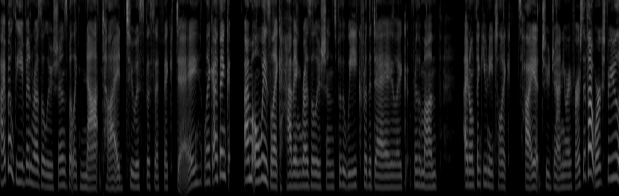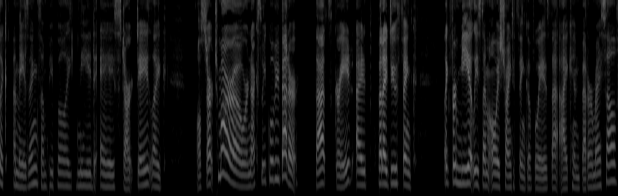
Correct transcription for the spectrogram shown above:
I believe in resolutions, but like not tied to a specific day. Like, I think I'm always like having resolutions for the week, for the day, like for the month. I don't think you need to like tie it to January 1st. If that works for you, like amazing. Some people like need a start date like I'll start tomorrow or next week will be better. That's great. I but I do think like for me at least I'm always trying to think of ways that I can better myself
